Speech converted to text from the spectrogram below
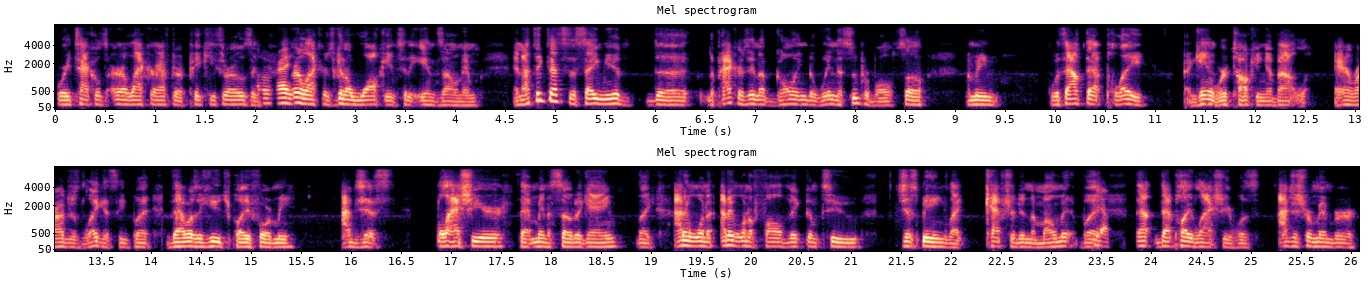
where he tackles Urlacher after a pick he throws, and Oh, right. Urlacher's going to walk into the end zone. And, and I think that's the same year the, the Packers end up going to win the Super Bowl. So, I mean, without that play, again, we're talking about Aaron Rodgers' legacy, but that was a huge play for me. I just last year that Minnesota game, like I didn't want to I didn't want to fall victim to just being like captured in the moment, but Yeah. that that play last year was I just remember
